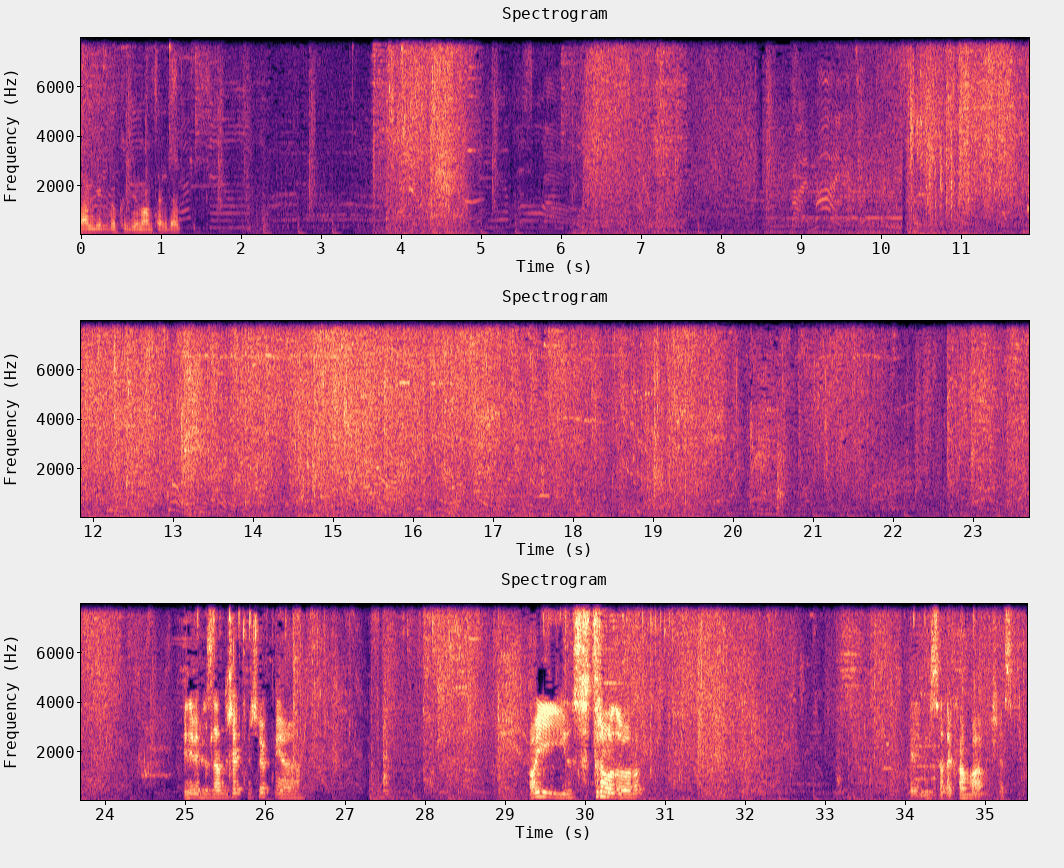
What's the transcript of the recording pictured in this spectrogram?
Ben 1 9 bir mantarı 4. Beni bir hızlandıracak kimse yok mu ya? Ay ısıttıramadı onu. Benim sadakam varmış resmen.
